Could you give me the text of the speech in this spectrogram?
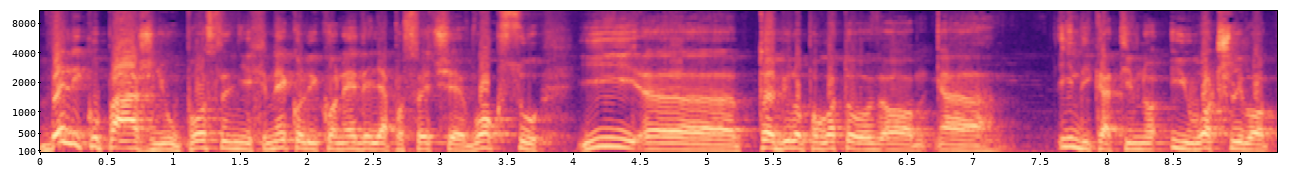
veliku pažnju u posljednjih nekoliko nedelja posvećuje Voxu i e, to je bilo pogotovo e, indikativno i uočljivo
